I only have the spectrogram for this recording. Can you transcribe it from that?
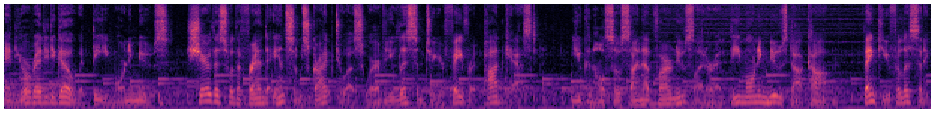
and you're ready to go with the morning news. Share this with a friend and subscribe to us wherever you listen to your favorite podcast. You can also sign up for our newsletter at themorningnews.com. Thank you for listening.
